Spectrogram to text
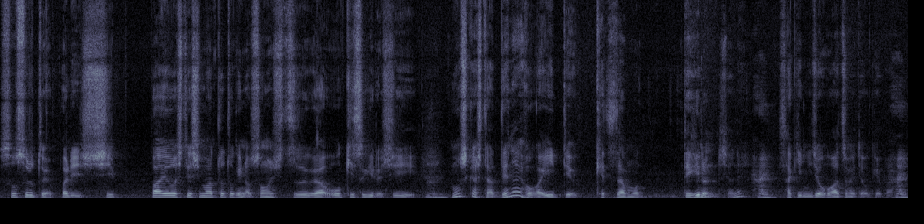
そうするとやっぱり失敗をしてしまった時の損失が大きすぎるしうんもしかしたら出ない方がいいっていう決断もできるんですよね。はい。先に情報を集めておけば。はい。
